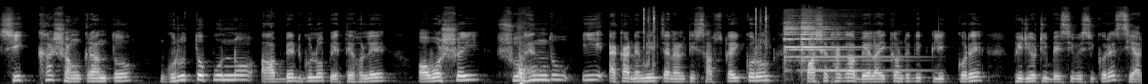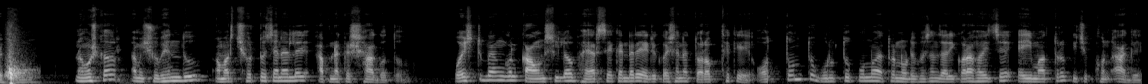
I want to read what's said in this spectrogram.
শিক্ষা সংক্রান্ত গুরুত্বপূর্ণ আপডেটগুলো পেতে হলে অবশ্যই শুভেন্দু ই একাডেমি চ্যানেলটি সাবস্ক্রাইব করুন। পাশে থাকা বেল আইকনটিতে ক্লিক করে ভিডিওটি বেশি বেশি করে শেয়ার করুন। নমস্কার, আমি শুভেন্দু। আমার ছোট্ট চ্যানেলে আপনাকে স্বাগত। West Bengal council of higher secondary এডুকেশনের তরফ থেকে অত্যন্ত গুরুত্বপূর্ণ একটা নোটিফিকেশন জারি করা হয়েছে এইমাত্র কিছুক্ষণ আগে।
